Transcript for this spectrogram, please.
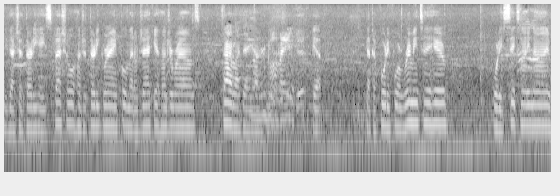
you got your 38 special, 130 grain full metal jacket, 100 rounds. Sorry about that, y'all. Yep. Got the 44 Remington here, 46.99.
